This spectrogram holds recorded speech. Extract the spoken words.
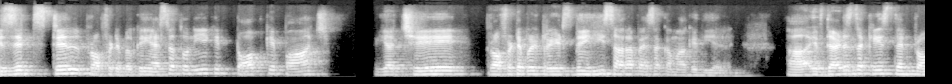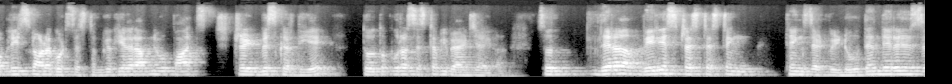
इज़ इट स्टिल प्रॉफिटेबल कहीं ऐसा तो नहीं है कि टॉप के पाँच या छह प्रॉफिटेबल ट्रेड्स ने ही सारा पैसा कमा के दिया है। If that is the case then probably it's not a good system क्योंकि अगर आपने वो पाँच ट्रेड मिस कर दिए तो तो पूरा सिस्टम ही बैठ जाएगा। So there are various stress testing things that we do then there is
